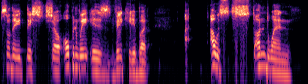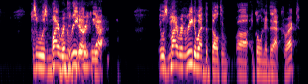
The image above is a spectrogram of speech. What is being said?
so they they so open weight is vacated, but I, I was stunned when because it was Myron Went to Reed. Jerry, I yeah. It was Myron Reed who had the belt uh, going into that, correct?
